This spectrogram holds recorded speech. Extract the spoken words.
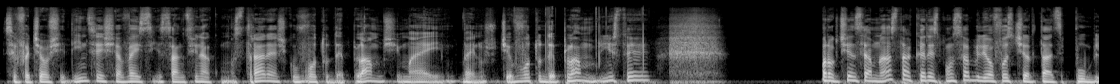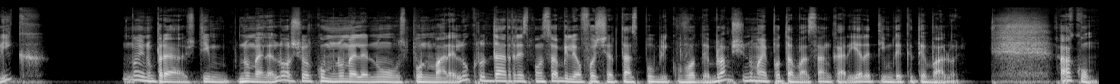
se făceau ședințe și aveai sancțiunea cu mustrarea și cu votul de plam și mai ai nu știu ce. Votul de plam este... Mă rog, ce înseamnă asta? Că responsabilii au fost certați public, noi nu prea știm numele lor și oricum numele nu spun mare lucru, dar responsabilii au fost certați public cu vot de blam și nu mai pot avansa în carieră timp de câteva luni. Acum,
